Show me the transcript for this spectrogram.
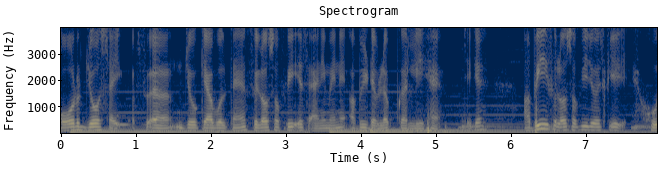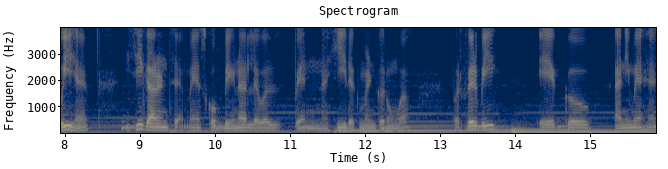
और जो सही जो क्या बोलते हैं फिलोसॉफी इस एनिमे ने अभी डेवलप कर ली है, ठीक है? अभी फिलोसॉफी जो इसकी हुई है, इसी कारण से मैं इसको बिगनर लेवल पे नहीं रिकमेंड करूँगा। पर फिर भी एक एनीमे है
